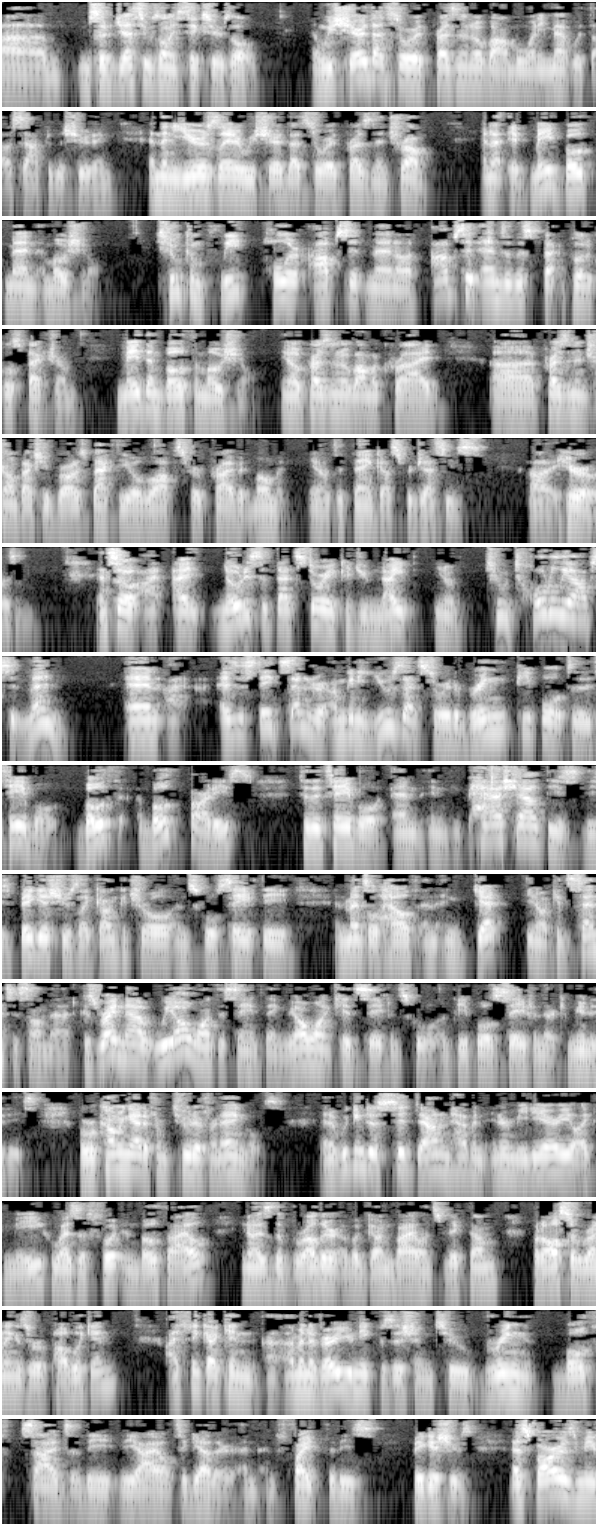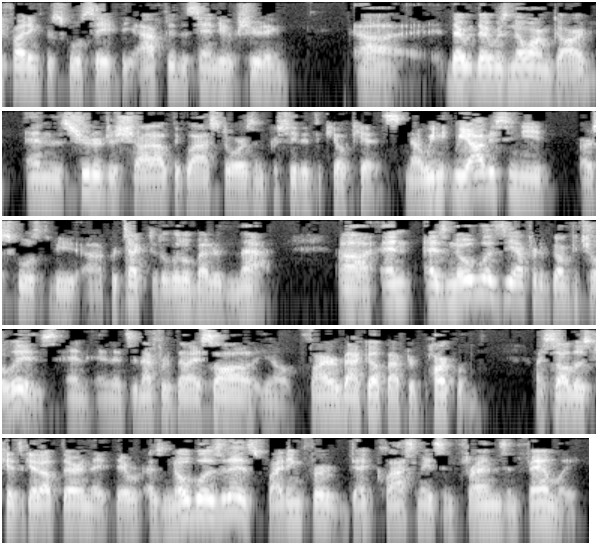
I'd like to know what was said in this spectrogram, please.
Um, so Jesse was only six years old. And we shared that story with President Obama when he met with us after the shooting. And then years later, we shared that story with President Trump. And it made both men emotional two complete polar opposite men on opposite ends of the spe- political spectrum made them both emotional. You know, President Obama cried. Uh, President Trump actually brought us back to the Oval Office for a private moment, you know, to thank us for Jesse's uh, heroism. And so I, I noticed that that story could unite, you know, two totally opposite men. And I, as a state senator, I'm going to use that story to bring people to the table, both both parties to the table, and, and hash out these these big issues like gun control and school safety and mental health, and, and get you know a consensus on that. Because right now we all want the same thing. We all want kids safe in school and people safe in their communities, but we're coming at it from two different angles. And if we can just sit down and have an intermediary like me who has a foot in both aisle, you know, as the brother of a gun violence victim, but also running as a Republican, I think I can, I'm in a very unique position to bring both sides of the, the aisle together and, and fight for these big issues. As far as me fighting for school safety, after the Sandy Hook shooting, uh, there, there was no armed guard and the shooter just shot out the glass doors and proceeded to kill kids. Now we, we obviously need our schools to be uh, protected a little better than that. Uh, and as noble as the effort of gun control is, and, and it's an effort that I saw, you know, fire back up after Parkland, I saw those kids get up there and they, they were as noble as it is fighting for dead classmates and friends and family.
